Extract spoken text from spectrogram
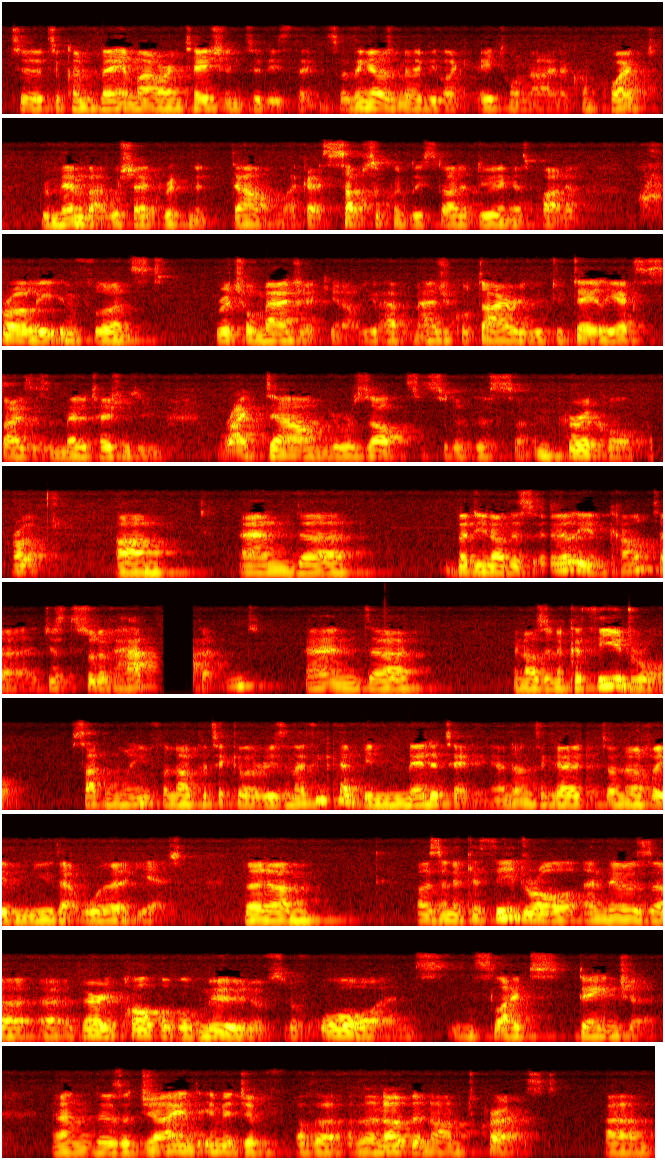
to, to convey my orientation to these things. So I think I was maybe like eight or nine. I can't quite remember. I wish I had written it down, like I subsequently started doing as part of Crowley influenced ritual magic. You know, you have a magical diary, you do daily exercises and meditations, you write down your results. It's sort of this uh, empirical approach. Um, and uh, but you know, this early encounter it just sort of happened, and uh, and I was in a cathedral suddenly for no particular reason. I think I'd been meditating. I don't think I don't know if I even knew that word yet, but um, I was in a cathedral and there was a, a very palpable mood of sort of awe and, and slight danger. And there's a giant image of, of, a, of an open armed Christ um,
